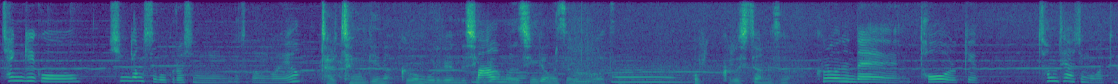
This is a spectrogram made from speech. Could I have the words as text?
챙기고 신경 쓰고 그러시면서 그런 거예요? 잘 챙기나? 그건 모르겠는데 신경은 마음으로. 신경을 쓰는 것 같은데. 음, 어 그러시지 않으세요? 그러는데 더 이렇게 섬세하신 것 같아요.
